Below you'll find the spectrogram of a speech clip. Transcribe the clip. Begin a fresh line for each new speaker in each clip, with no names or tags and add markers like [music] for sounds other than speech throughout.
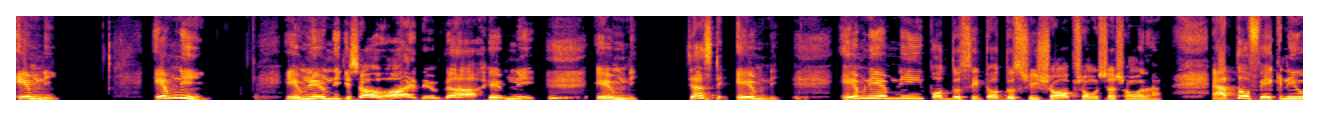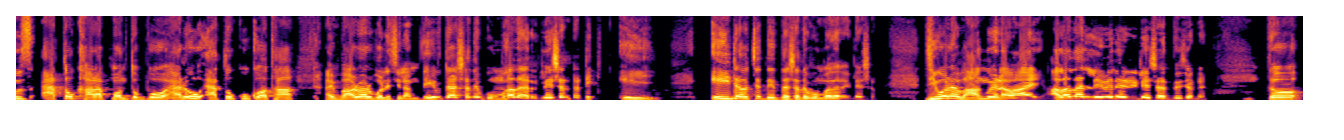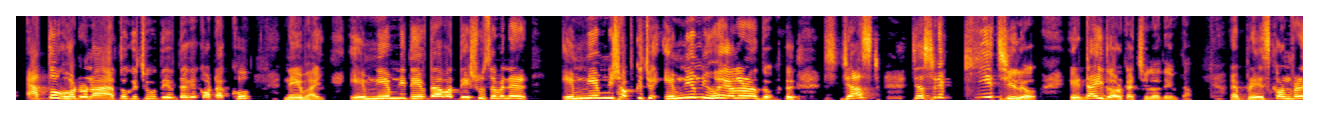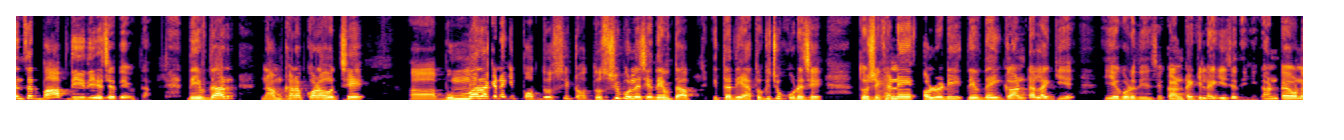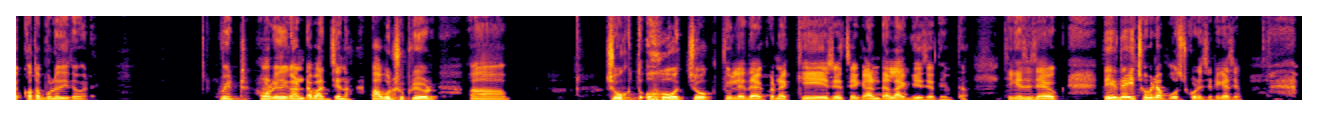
এমনি। এমনি? এমনি এমনি কি সব হয় দেবদা? এমনি এমনি। জাস্ট এমনি এমনি এমনি পদ্মশ্রী, টদ্মশ্রী সব সমস্যার সমাধান। এত ফেক নিউজ এত খারাপ মন্তব্য আরও এত কুকথা, আমি বারবার বলেছিলাম, দেবদার সাথে বুম্বাদার রিলেশনটা ঠিক এই, এইটা হচ্ছে দেবদার সাথে বুম্বাদার রিলেশন জীবনে ভাঙবে না ভাই, আলাদা লেভেলের রিলেশন দুজনের। তো এত ঘটনা, এত কিছু দেবদাকে কটাক্ষ নে ভাই। এমনি এমনি দেবদা আবার দেশু সেভেনের এমনি এমনি সবকিছু, এমনি এমনি হয়ে গেল না তো? জাস্ট জাস্ট এটা কি ছিল? এটাই দরকার ছিল দেবদা। প্রেস কনফারেন্সের বাপ দিয়ে দিয়েছে দেবদা। দেবদার নাম খারাপ করা হচ্ছে। বুম্বাদাকে নাকি পদ্মশ্রী, টদ্মশ্রী বলেছে দেবদা, ইত্যাদি এত কিছু করেছে। তো সেখানে অলরেডি দেবদা এই গানটা লাগিয়ে ইয়ে করে দিয়েছে। গানটা কি লাগিয়েছে দেখি? গানটা অনেক কথা বলে দিতে পারে। ওয়েট আমার কাছে গানটা বাজছে না। বাবুল সুপ্রিয়র চোখ তো, ও চোখ তুলে দেখো না কে এসেছে, গানটা লাগিয়েছে দেবদা ঠিক আছে, যাই হোক। দেবদা এই ছবিটা পোস্ট করেছে, ঠিক আছে?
